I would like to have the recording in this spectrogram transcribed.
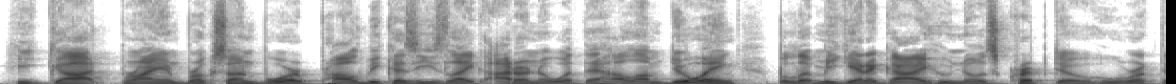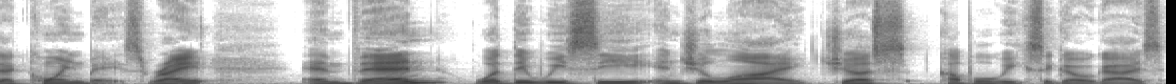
He got Brian Brooks on board, probably because he's like, I don't know what the hell I'm doing, but let me get a guy who knows crypto, who worked at Coinbase, right? And then what did we see in July, just a couple weeks ago, guys?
